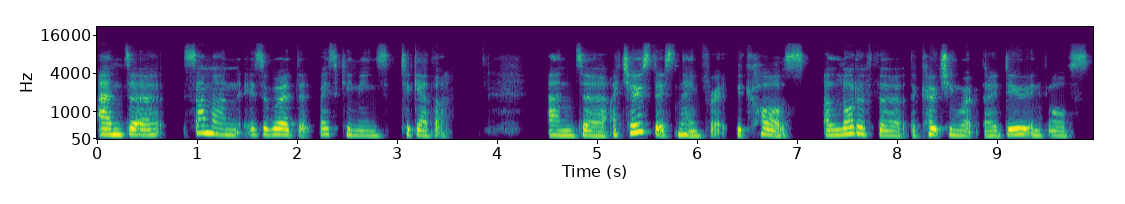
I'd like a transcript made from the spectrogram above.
And uh, samman is a word that basically means together. And uh, I chose this name for it because a lot of the, the coaching work that I do involves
